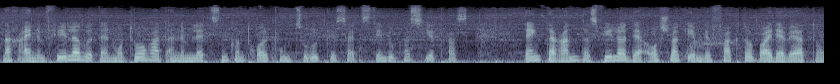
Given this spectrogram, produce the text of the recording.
nach einem Fehler wird dein Motorrad an dem letzten Kontrollpunkt zurückgesetzt, den du passiert hast. Denk daran, dass Fehler der ausschlaggebende Faktor bei der Wertung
